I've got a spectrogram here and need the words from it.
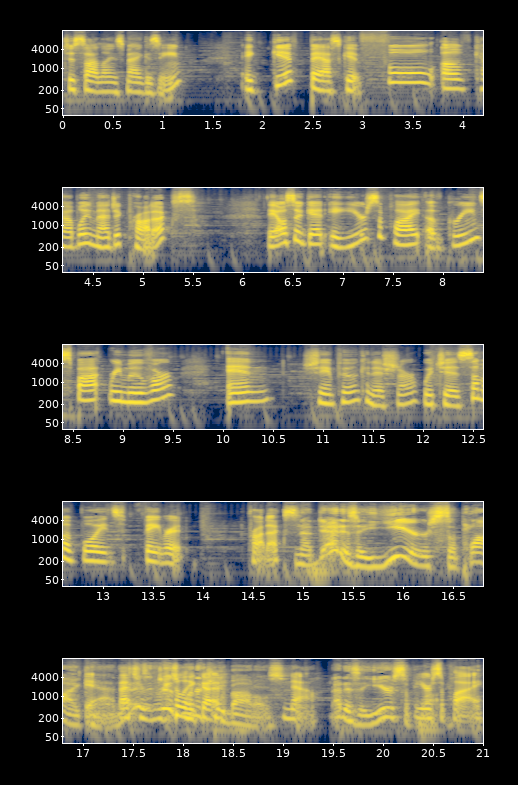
to Sidelines magazine, a gift basket full of Cowboy Magic products. They also get a year supply of green spot remover and shampoo and conditioner, which is some of Boyd's favorite products. Now that is a year supply. Karen. Yeah, That that's isn't just really good. or two bottles. No, That is a year's supply. year supply.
